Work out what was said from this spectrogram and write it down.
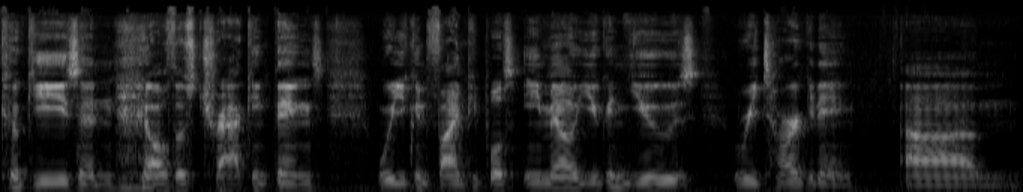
cookies and all those tracking things where you can find people's email you can use retargeting um,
